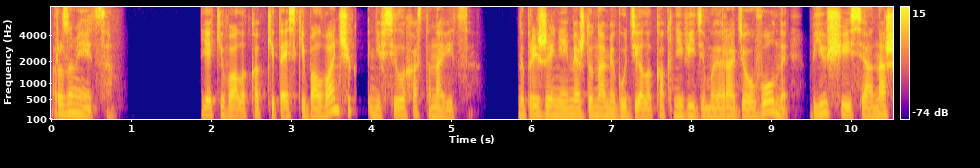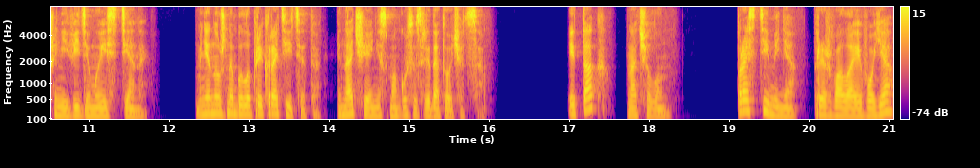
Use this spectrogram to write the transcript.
разумеется. Я кивала, как китайский болванчик, не в силах остановиться. Напряжение между нами гудело, как невидимые радиоволны, бьющиеся о наши невидимые стены. Мне нужно было прекратить это, иначе я не смогу сосредоточиться. «Итак», — начал он, — «прости меня», — прервала его я,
